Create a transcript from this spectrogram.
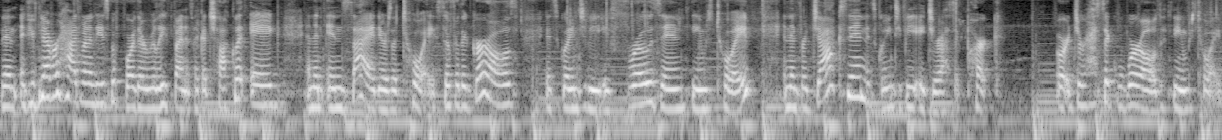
Then if you've never had one of these before, they're really fun. It's like a chocolate egg and then inside there's a toy. So for the girls, it's going to be a Frozen themed toy. And then for Jackson, it's going to be a Jurassic Park or Jurassic World themed toy.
